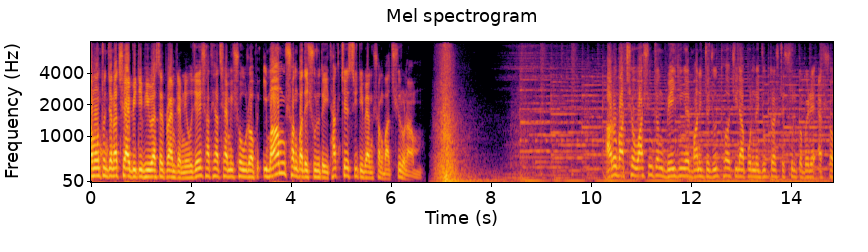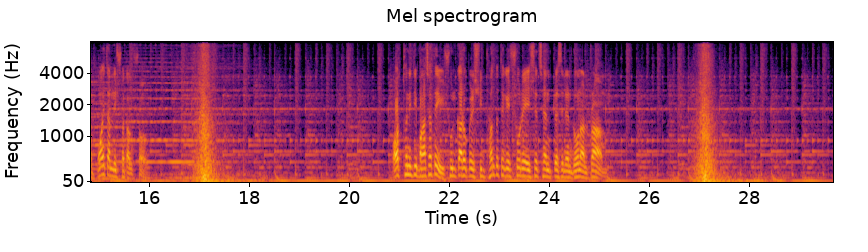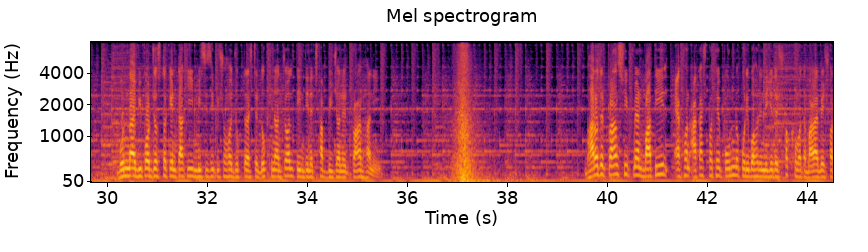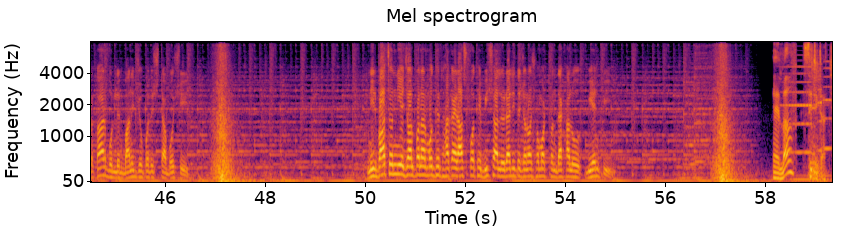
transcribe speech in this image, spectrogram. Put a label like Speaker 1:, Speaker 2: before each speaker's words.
Speaker 1: আমন্ত্রণ জানাচ্ছি iBT ভিউয়ার্সের prime time নিউজে সাথে আছে আমি সৌরভ ইমাম। সংবাদের শুরুতেই থাকছে সিটি ব্যাংক সংবাদ শিরোনাম। আরও বাড়ছে ওয়াশিংটন বেইজিং এর বাণিজ্য যুদ্ধ। চীনা পণ্যে যুক্তরাষ্ট্রের শুল্ক বেড়ে একশো পঁয়তাল্লিশ শতাংশ। অর্থনীতি বাঁচাতেই শুল্ক আরোপের সিদ্ধান্ত থেকে সরে এসেছেন প্রেসিডেন্ট ডোনাল্ড ট্রাম্প। বন্যায় বিপর্যস্ত কেন্টাকি, মিসিসিপি সহ যুক্তরাষ্ট্রের দক্ষিণাঞ্চল তিন দিনে ছাব্বিশ জনের প্রাণহানি। ভারতের ট্রান্সশিপমেন্ট বাতিল, এখন আকাশপথে পণ্য পরিবহনে নিজেদের সক্ষমতা বাড়াবে সরকার, বললেন বাণিজ্য উপদেষ্টা বশির। নির্বাচন নিয়ে জল্পনার মধ্যে ঢাকায় রাজপথে বিশাল র্যালিতে জনসমর্থন দেখাল BNP.
Speaker 2: Love City Touch.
